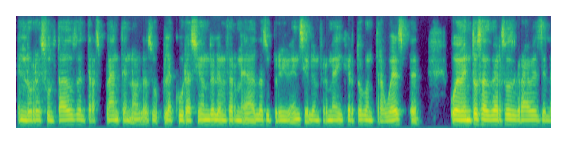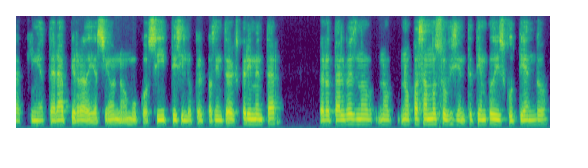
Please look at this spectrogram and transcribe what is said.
en los resultados del trasplante, ¿no? La, la, curación de la enfermedad, la supervivencia, la enfermedad injerto contra huésped o eventos adversos graves de la quimioterapia y radiación, ¿no? Mucositis y lo que el paciente va a experimentar, pero tal vez no, no, no pasamos suficiente tiempo discutiendo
